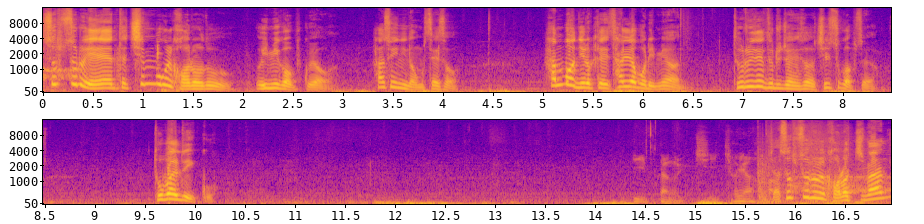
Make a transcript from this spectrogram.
습수로 얘한테 침묵을 걸어도 의미가 없고요. 하수인이 너무 세서 한 번 이렇게 살려버리면 드루대 드루전에서 질 수가 없어요. 도발도 있고. 자 습수를 걸었지만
